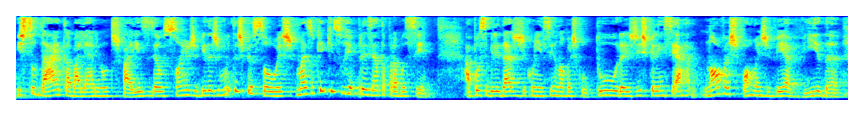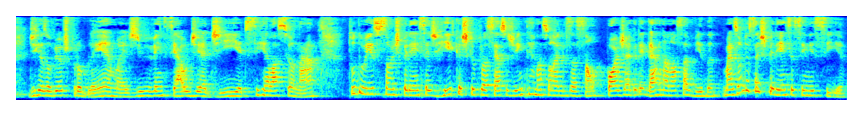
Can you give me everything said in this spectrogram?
Estudar e trabalhar em outros países é o sonho de vida de muitas pessoas, mas o que, que isso representa para você? A possibilidade de conhecer novas culturas, de experienciar novas formas de ver a vida, de resolver os problemas, de vivenciar o dia a dia, de se relacionar. Tudo isso são experiências ricas que o processo de internacionalização pode agregar na nossa vida. Mas onde essa experiência se inicia?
